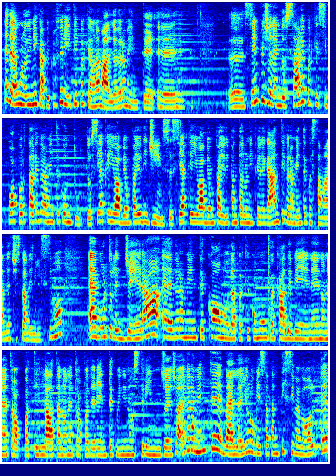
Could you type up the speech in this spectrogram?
Ed è uno dei miei capi preferiti perché è una maglia veramente... Eh, eh, semplice da indossare perché si può portare veramente con tutto. Sia che io abbia un paio di jeans sia che io abbia un paio di pantaloni più eleganti veramente questa maglia ci sta benissimo. È molto leggera, è veramente comoda perché comunque cade bene, non è troppo attillata, non è troppo aderente, quindi non stringe, cioè è veramente bella, io l'ho messa tantissime volte,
